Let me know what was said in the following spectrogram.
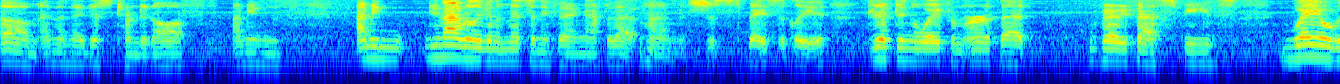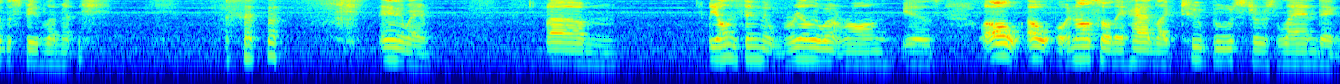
um, and then they just turned it off. I mean, I mean, you're not really gonna miss anything after that time. It's just basically drifting away from Earth at very fast speeds, way over the speed limit. anyway, um, the only thing that really went wrong is, oh, oh, and also they had like two boosters landing,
